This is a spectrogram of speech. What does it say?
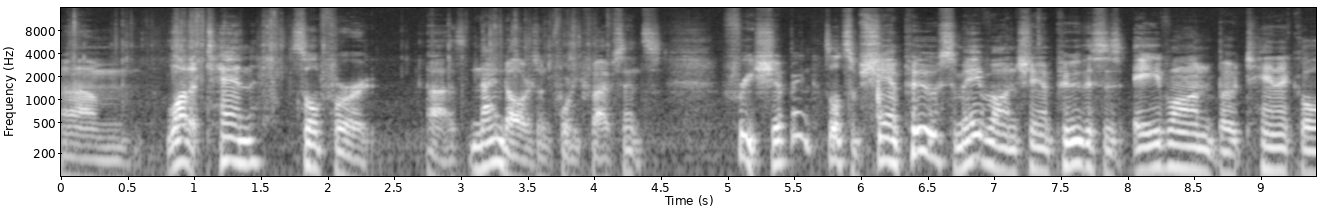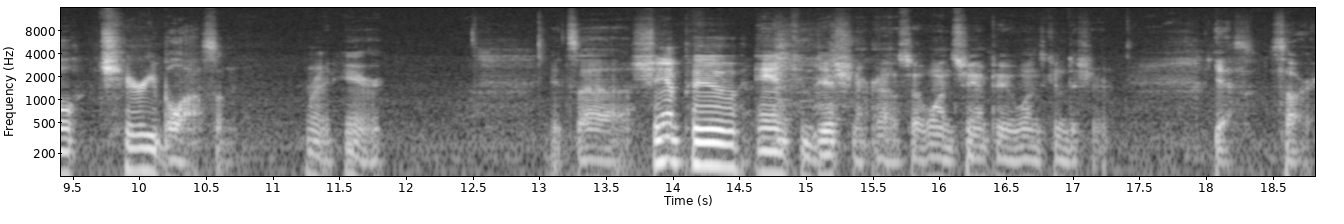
Um, a lot of 10 sold for uh, $9.45. Free shipping. Sold some shampoo, some Avon shampoo. This is Avon Botanical Cherry Blossom right here. It's a uh, shampoo and conditioner. Oh, so one's shampoo, one's conditioner. Yes, sorry.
